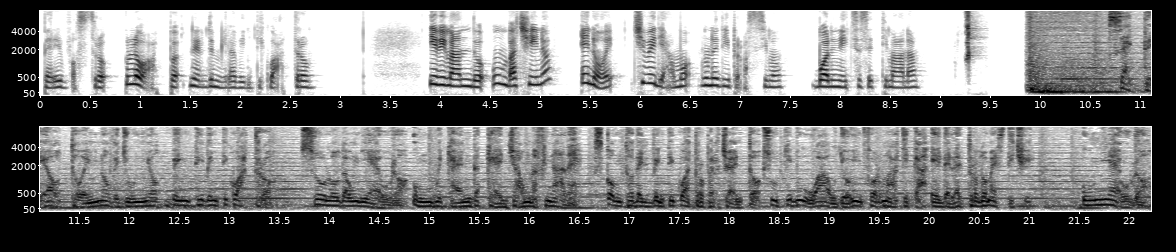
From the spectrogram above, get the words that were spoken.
per il vostro glow up nel 2024. Io vi mando un bacino e noi ci vediamo lunedì prossimo. Buon inizio settimana! 7, 8 e 9 giugno 2024. Solo da ogni euro. Un weekend che è già una finale. Sconto del 24% su TV, audio, informatica ed elettrodomestici. Ogni euro.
